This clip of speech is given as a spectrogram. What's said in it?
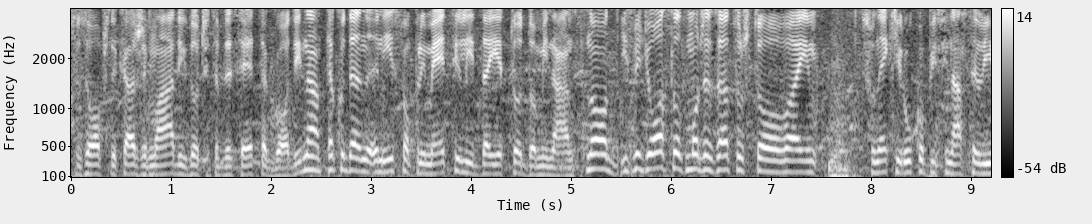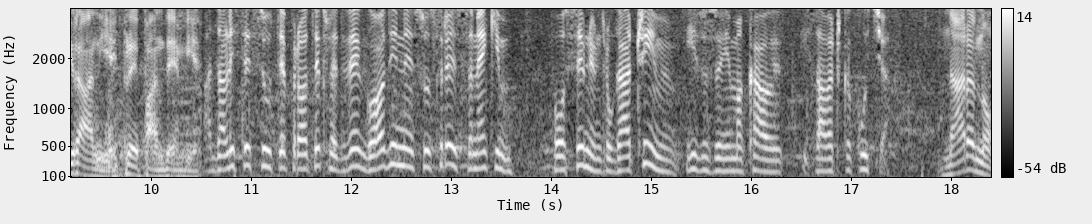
što se uopšte kaže, mladih do 40 godina, tako da nismo primetili da je to dominantno. Između ostalog možda zato što ovaj, su neki rukopisi nastali ranije, pre pandemije. A da li ste se u te protekle dve godine susreli sa nekim posebnim, drugačijim izazovima kao izdavačka kuća? Naravno,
